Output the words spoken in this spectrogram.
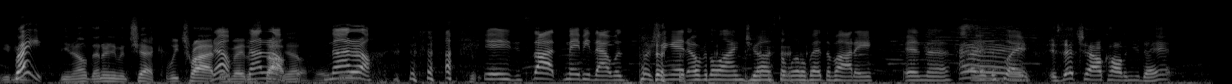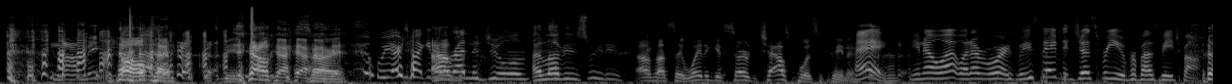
You can, Right. You know, they don't even check. We tried No, to made not a at all. stop. Yep. though. It was Not good. at all. it's not. Maybe that was pushing it over the line just a little bit. The body in the in the plane. is that child calling you dad? Not me. Oh, okay. That's me. okay. all right. Sorry. We are talking I about was- Run the Jewels. I love you, sweetie. I was about to say, way to get served a child support subpoena. Hey, you know what? Whatever works. We saved it just for you for Buzz Beach Ball. We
